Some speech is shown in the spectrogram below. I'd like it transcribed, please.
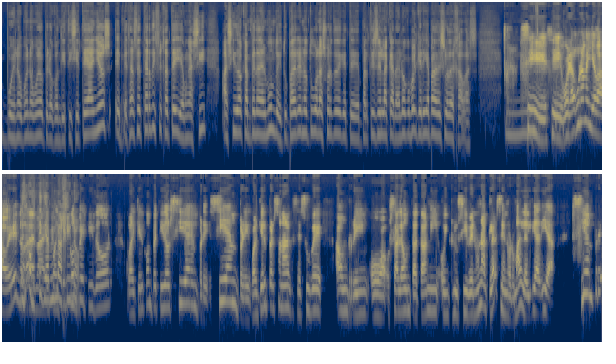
Bueno, bueno, bueno, pero con 17 años empezaste tarde y fíjate, y aún así has sido campeona del mundo y tu padre no tuvo la suerte de que te partiese la cara, ¿no? Como él quería para ver si lo dejabas. Mm. Sí, sí, bueno, alguna me he llevado, ¿eh? ya me cualquier competidor, cualquier competidor siempre, siempre, cualquier persona que se sube a un ring o, sale a un tatami o inclusive en una clase normal del día a día, siempre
